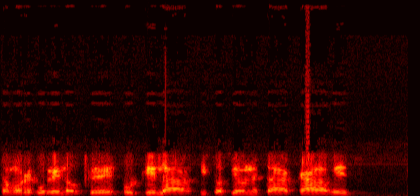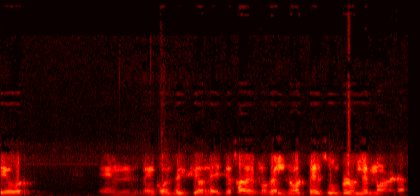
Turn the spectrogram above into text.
estamos recurriendo a ustedes porque la situación está cada vez peor en, en Concepción. De hecho, sabemos que el norte es un problema, ¿verdad?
